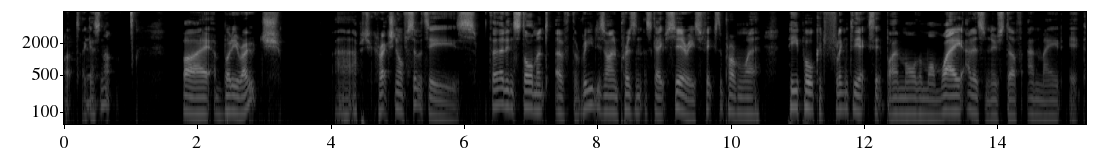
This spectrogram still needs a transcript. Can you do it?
but I guess not. By Buddy Roach. Uh, Aperture Correctional Facilities. Third installment of the redesigned Prison Escape series fixed the problem where people could fling to the exit by more than one way, added some new stuff, and made it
